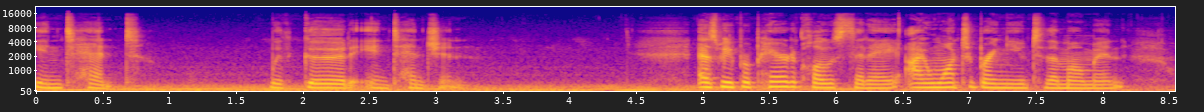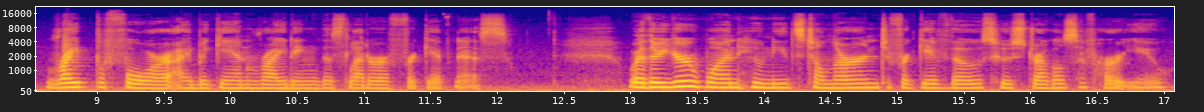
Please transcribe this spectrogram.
intent, with good intention. As we prepare to close today, I want to bring you to the moment right before I began writing this letter of forgiveness. Whether you're one who needs to learn to forgive those whose struggles have hurt you,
